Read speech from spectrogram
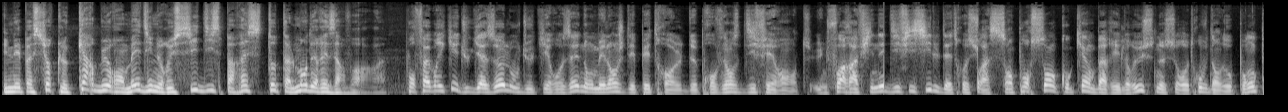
il n'est pas sûr que le carburant made in Russie disparaisse totalement des réservoirs. Pour fabriquer du gazole ou du kérosène, on mélange des pétroles de provenance différentes. Une fois raffiné, difficile d'être sûr à 100% qu'aucun baril russe ne se retrouve dans nos pompes,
